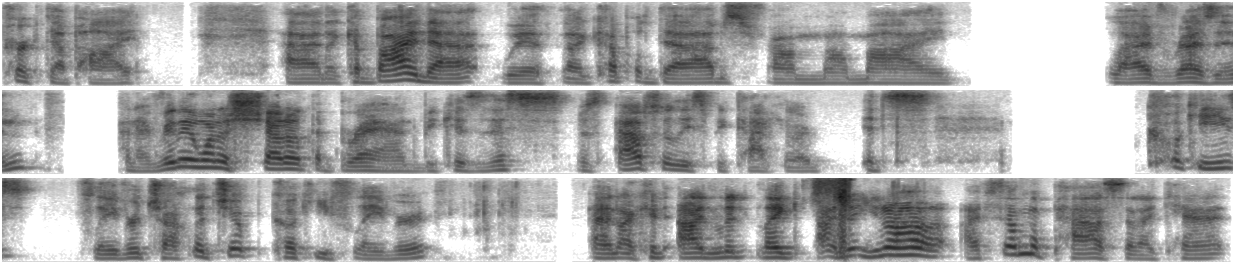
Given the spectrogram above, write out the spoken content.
perked up high. And I combined that with a couple dabs from uh, my live resin. And I really want to shout out the brand because this was absolutely spectacular. It's cookies flavor, chocolate chip cookie flavor. And I could, I like, I you know how I've said in the past that I can't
